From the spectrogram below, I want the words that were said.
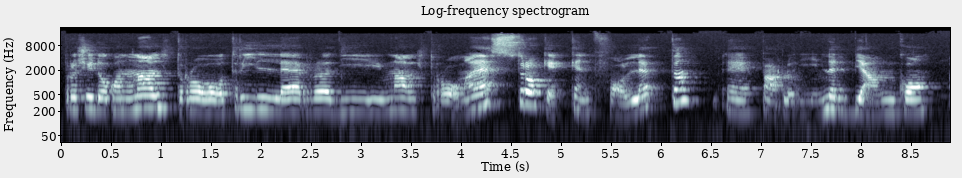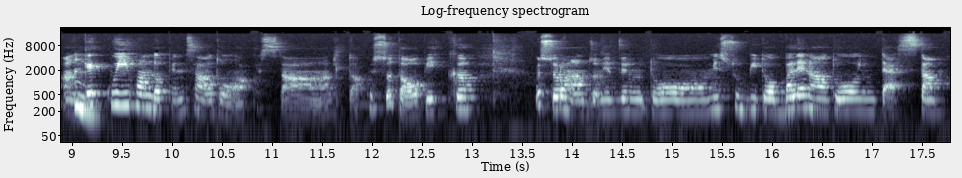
procedo con un altro thriller di un altro maestro che è Ken Follett e parlo di Nel Bianco. Anche mm. qui quando ho pensato a, questa, a questo topic, questo romanzo mi è venuto, mi è subito balenato in testa.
